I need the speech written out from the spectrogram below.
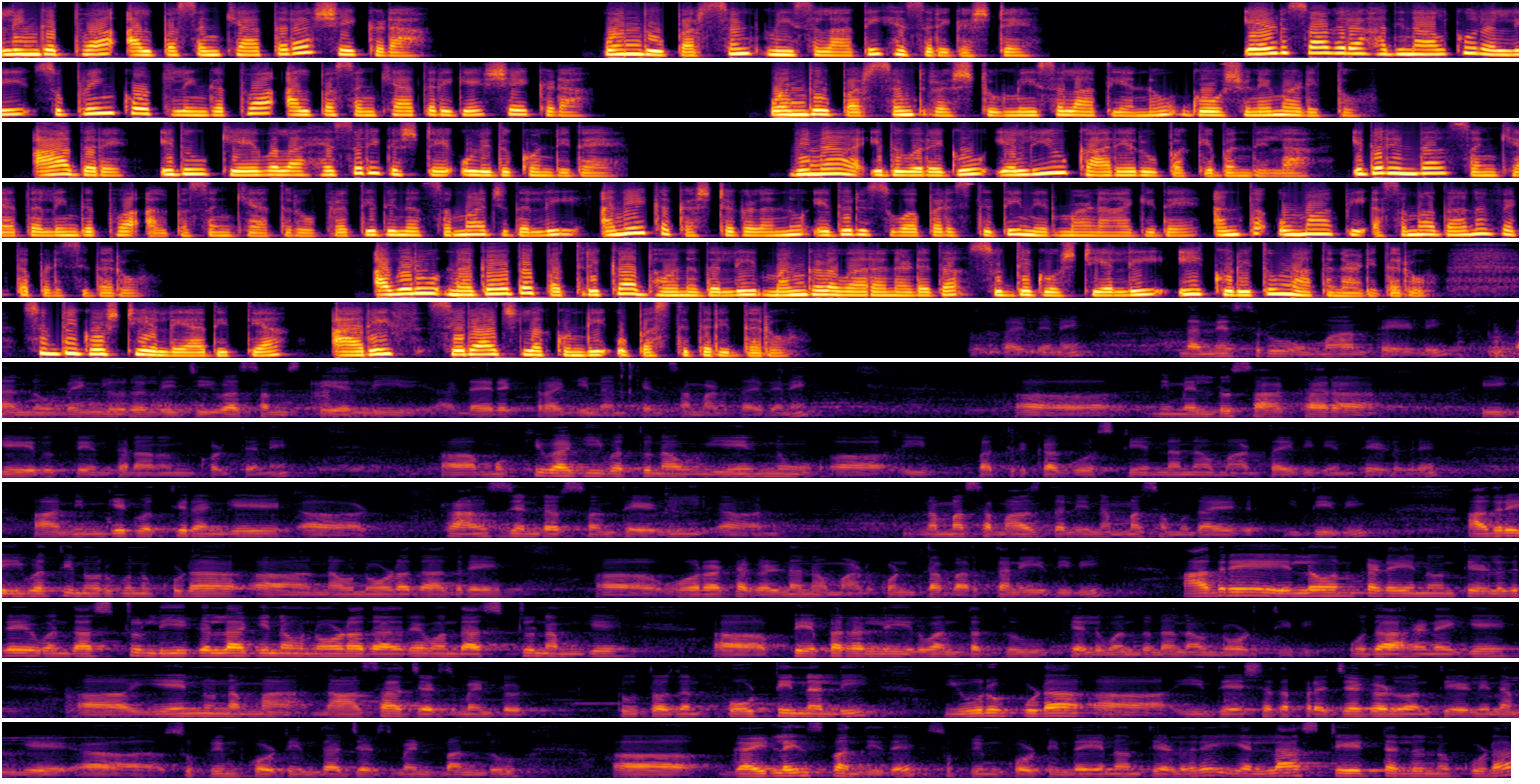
ಲಿಂಗತ್ವ ಅಲ್ಪಸಂಖ್ಯಾತರ ಶೇಕಡ. ಒಂದು ಪರ್ಸೆಂಟ್ ಮೀಸಲಾತಿ ಹೆಸರಿಗಷ್ಟೇ. ಎರಡು ಸಾವಿರ ಹದಿನಾಲ್ಕರಲ್ಲಿ ಸುಪ್ರೀಂಕೋರ್ಟ್ ಲಿಂಗತ್ವ ಅಲ್ಪಸಂಖ್ಯಾತರಿಗೆ ಶೇಕಡ. ಒಂದು ಪರ್ಸೆಂಟ್ ರಷ್ಟು ಮೀಸಲಾತಿಯನ್ನು ಘೋಷಣೆ ಮಾಡಿತ್ತು. ಆದರೆ ಇದು ಕೇವಲ ಹೆಸರಿಗಷ್ಟೇ ಉಳಿದುಕೊಂಡಿದೆ. ವಿನಾ ಇದುವರೆಗೂ ಎಲ್ಲಿಯೂ ಕಾರ್ಯರೂಪಕ್ಕೆ ಬಂದಿಲ್ಲ. ಇದರಿಂದ ಸಂಖ್ಯಾತ ಲಿಂಗತ್ವ ಅಲ್ಪಸಂಖ್ಯಾತರು ಪ್ರತಿದಿನ ಸಮಾಜದಲ್ಲಿ ಅನೇಕ ಕಷ್ಟಗಳನ್ನು ಎದುರಿಸುವ ಪರಿಸ್ಥಿತಿ ನಿರ್ಮಾಣ ಆಗಿದೆ ಅಂತ ಉಮಾಪಿ ಅಸಮಾಧಾನ ವ್ಯಕ್ತಪಡಿಸಿದರು. ಅವರು ನಗರದ ಪತ್ರಿಕಾ ಭವನದಲ್ಲಿ ಮಂಗಳವಾರ ನಡೆದ ಸುದ್ದಿಗೋಷ್ಠಿಯಲ್ಲಿ ಈ ಕುರಿತು ಮಾತನಾಡಿದರು. ಸುದ್ದಿಗೋಷ್ಠಿಯಲ್ಲಿ ಆದಿತ್ಯ, ಆರೀಫ್, ಸಿರಾಜ್ ಲಕುಂಡಿ ಉಪಸ್ಥಿತರಿದ್ದರು. ನನ್ನ ಹೆಸರು ಉಮಾ ಅಂತ ಹೇಳಿ. ನಾನು ಬೆಂಗಳೂರಲ್ಲಿ ಜೀವ ಸಂಸ್ಥೆಯಲ್ಲಿ ಡೈರೆಕ್ಟ್ರಾಗಿ ನಾನು ಕೆಲಸ ಮಾಡ್ತಾ ಇದ್ದೇನೆ. ನಿಮ್ಮೆಲ್ಲರೂ ಸಹಕಾರ ಹೀಗೆ ಇರುತ್ತೆ ಅಂತ ನಾನು ಅಂದ್ಕೊಳ್ತೇನೆ ಮುಖ್ಯವಾಗಿ ಇವತ್ತು ನಾವು ಏನು ಈ ಪತ್ರಿಕಾಗೋಷ್ಠಿಯನ್ನು ನಾವು ಮಾಡ್ತಾ ಇದ್ದೀವಿ ಅಂತ ಹೇಳಿದ್ರೆ ನಿಮಗೆ ಗೊತ್ತಿರಂಗೆ ಟ್ರಾನ್ಸ್ಜೆಂಡರ್ಸ್ ಅಂತ ಹೇಳಿ ನಮ್ಮ ಸಮಾಜದಲ್ಲಿ ನಮ್ಮ ಸಮುದಾಯ ಇದ್ದೀವಿ. ಆದರೆ ಇವತ್ತಿನವರೆಗೂ ಕೂಡ ನಾವು ನೋಡೋದಾದರೆ ಹೋರಾಟಗಳನ್ನ ನಾವು ಮಾಡ್ಕೊಳ್ತಾ ಬರ್ತಾನೆ ಇದ್ದೀವಿ ಆದರೆ ಎಲ್ಲೋ ಒಂದು ಕಡೆ ಏನು ಅಂತ ಹೇಳಿದ್ರೆ ಒಂದಷ್ಟು ಲೀಗಲಾಗಿ ನಾವು ನೋಡೋದಾದರೆ ಒಂದಷ್ಟು ನಮಗೆ ಪೇಪರಲ್ಲಿ ಇರುವಂಥದ್ದು ಕೆಲವೊಂದನ್ನು ನಾವು ನೋಡ್ತೀವಿ. ಉದಾಹರಣೆಗೆ ಏನು ನಮ್ಮ ನಾಸಾ ಜಡ್ಜ್ಮೆಂಟು ಟೂ ತೌಸಂಡ್ ಫೋರ್ಟೀನಲ್ಲಿ ಇವರು ಕೂಡ ಈ ದೇಶದ ಪ್ರಜೆಗಳು ಅಂತೇಳಿ ನಮಗೆ ಸುಪ್ರೀಂ ಕೋರ್ಟಿಂದ ಜಡ್ಜ್ಮೆಂಟ್ ಬಂದು ಗೈಡ್ಲೈನ್ಸ್ ಬಂದಿದೆ ಸುಪ್ರೀಂ ಕೋರ್ಟಿಂದ ಏನು ಅಂತ ಹೇಳಿದ್ರೆ, ಎಲ್ಲ ಸ್ಟೇಟಲ್ಲೂ ಕೂಡ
